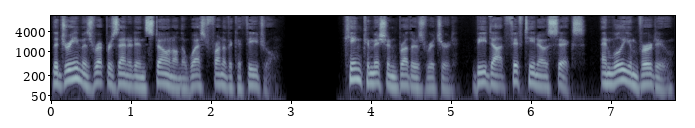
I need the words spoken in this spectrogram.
the dream is represented in stone on the west front of the cathedral. King commissioned brothers Richard, B. 1506, and William Vertue,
